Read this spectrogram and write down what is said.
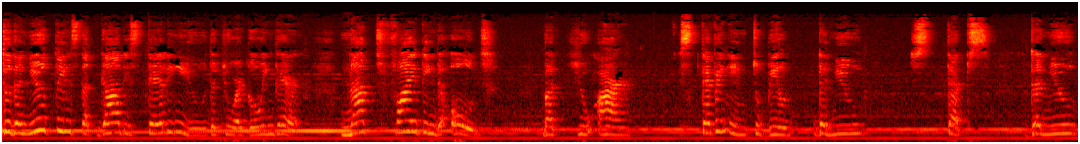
to the new things that God is telling you that you are going there? Not fighting the old, but you are stepping in to build the new steps, the new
